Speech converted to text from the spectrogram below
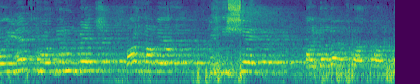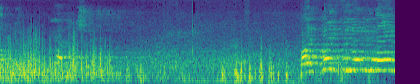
որ իրենց գործերու մեջ պարզապես կհիշեն արգալակ ստացարությունը, միակ հիշեն։ Բայց մենք սիրելիներ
